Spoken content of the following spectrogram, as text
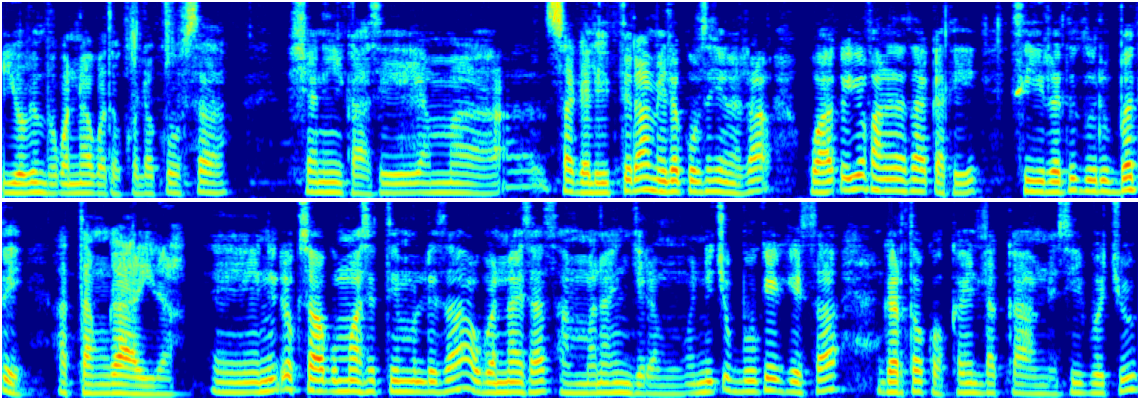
Iyyoobiin boqonnaa tokko lakkoofsa. Shanii kaasee amma sagaliittidha. Mee lakkoofsa shanarraa waaqayyo faana taaqatee siirratti dubbate attam gaariidha. Inni dhoksaa ogummaa sitti mul'isa. Hubannaa isaas hammana hin jedhamu. Inni cubbuu kee keessaa gar tokko akka hin lakkaa'amne si gochuu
